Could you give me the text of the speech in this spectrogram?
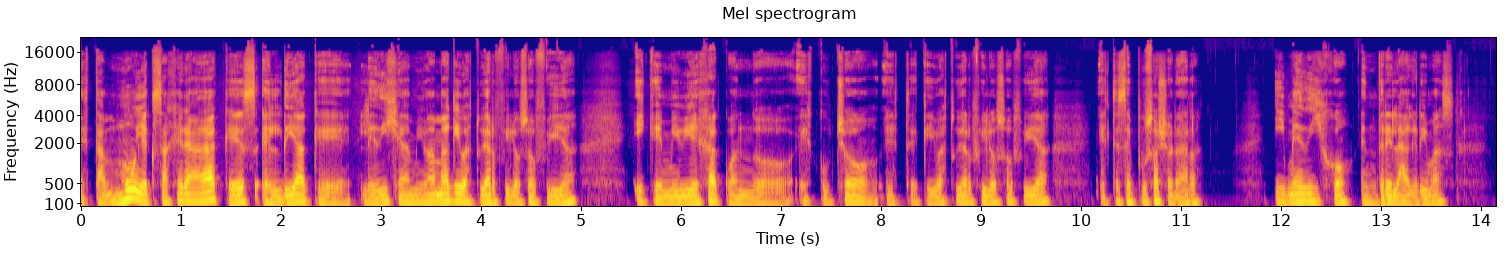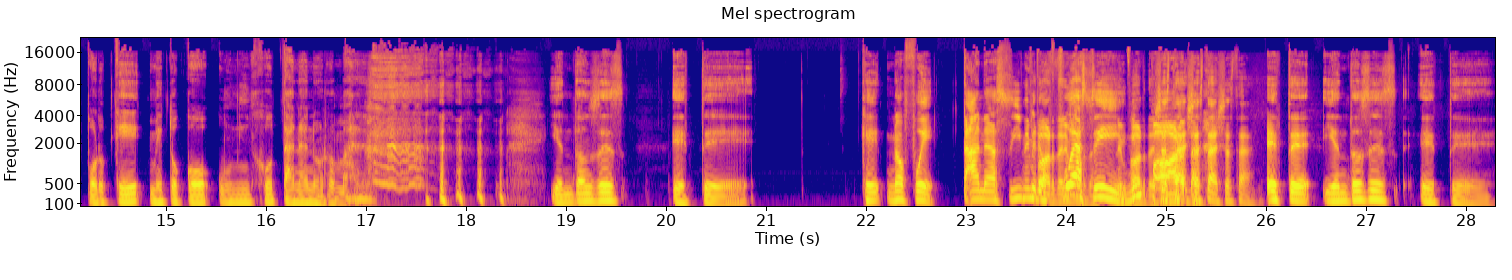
está muy exagerada, que es el día que le dije a mi mamá que iba a estudiar filosofía y que mi vieja cuando escuchó este, que iba a estudiar filosofía, este, se puso a llorar y me dijo, entre lágrimas, ¿por qué me tocó un hijo tan anormal? y entonces, este, que no fue tan así, No pero importa, no fue importa, así. No importa, ya está, ya está, ya está. Este, y entonces este,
